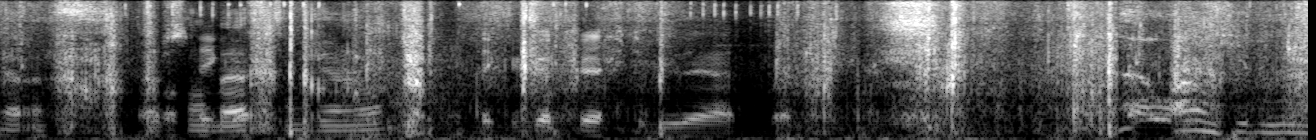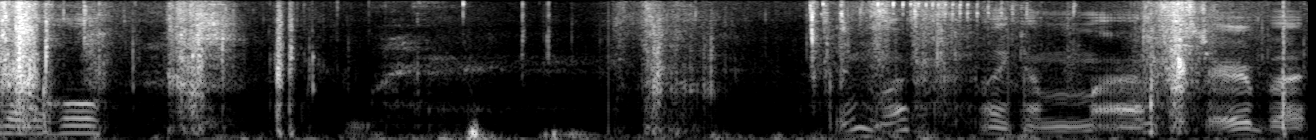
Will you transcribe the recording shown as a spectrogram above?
Yeah, that's personal take best in general. Take a good fish to do that. But That line keeping me by the hole. Didn't look like a monster, but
